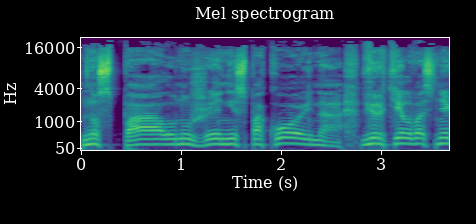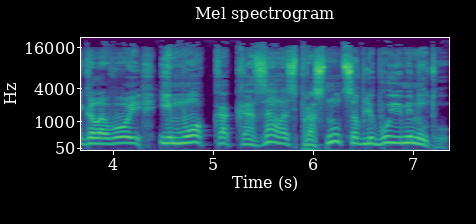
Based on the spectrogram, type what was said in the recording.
но спал он уже неспокойно, вертел во сне головой и мог, как казалось, проснуться в любую минуту.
